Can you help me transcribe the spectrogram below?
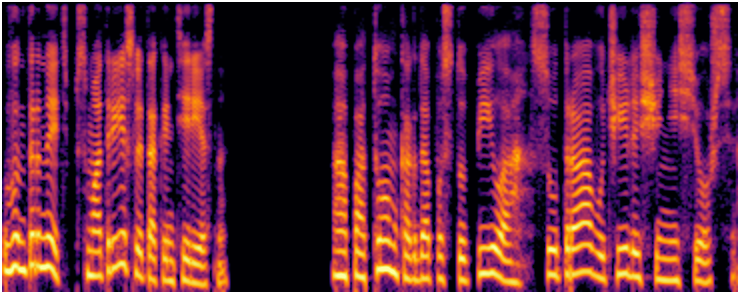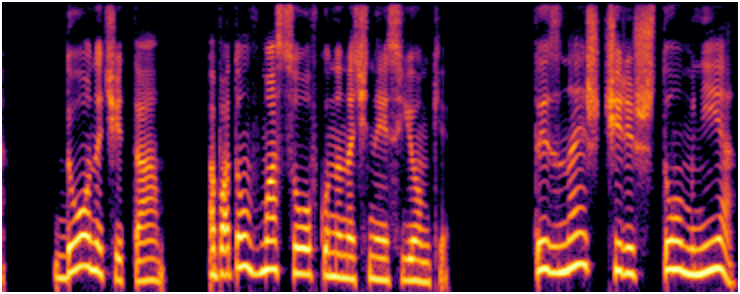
В интернете посмотри, если так интересно. А потом, когда поступила, с утра в училище несешься. До ночи там, а потом в массовку на ночные съемки. Ты знаешь, через что мне,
